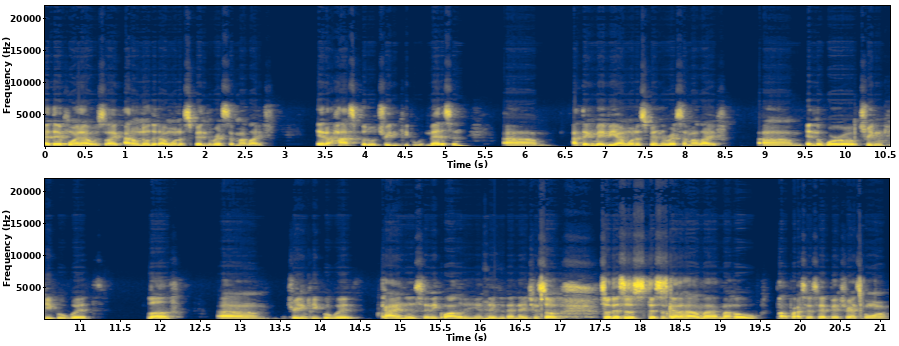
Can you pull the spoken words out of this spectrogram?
at that point, I was like, I don't know that I want to spend the rest of my life in a hospital treating people with medicine. Um, I think maybe I want to spend the rest of my life um, in the world treating people with love, um, treating people with kindness and equality and things of that nature. So, so this is this is kind of how my my whole thought process had been transformed.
